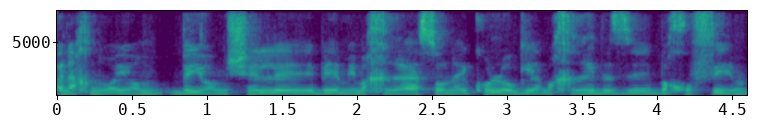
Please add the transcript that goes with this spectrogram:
אנחנו היום ביום של, אה, בימים אחרי האסון האקולוגי המחריד הזה בחופים,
